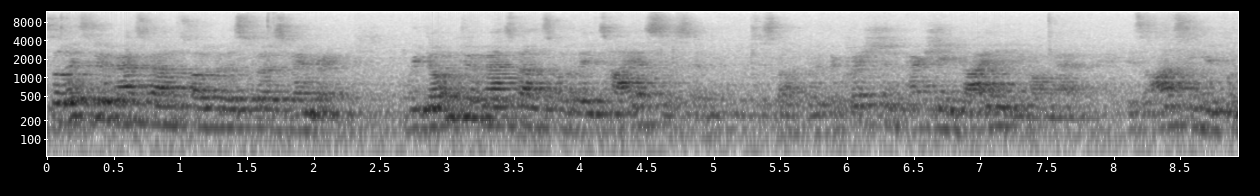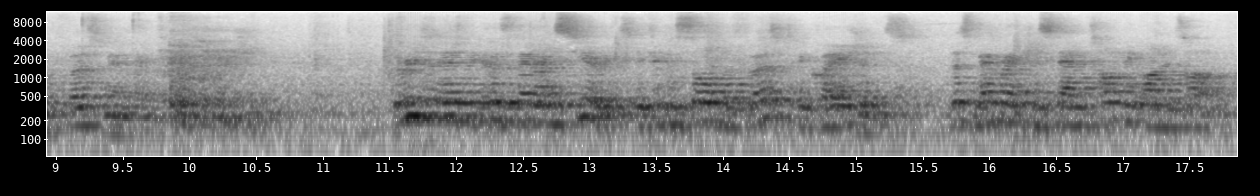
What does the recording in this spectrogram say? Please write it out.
So let's do a mass balance over this first membrane. We don't do a mass balance over the entire system to start with. The question actually guiding you on that is asking you for the first membrane. The reason is because they're in series. If you can solve the first equations, this membrane can stand totally on its own.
